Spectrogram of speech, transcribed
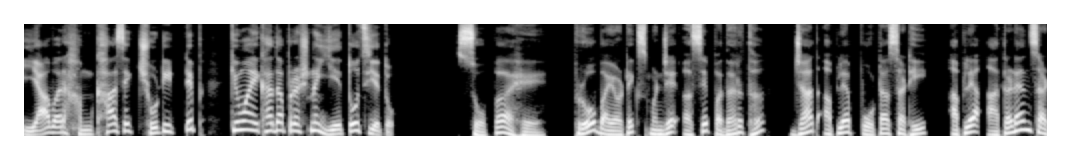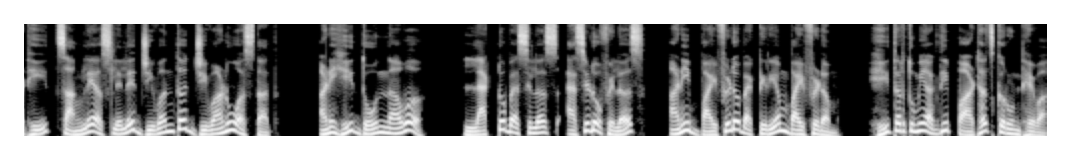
यावर हमखास एक छोटी टिप किंवा एखादा प्रश्न येतोच येतो. सोपं आहे. प्रोबायोटिक्स म्हणजे असे पदार्थ ज्यात आपल्या पोटासाठी आपल्या आतड्यांसाठी चांगले असलेले जिवंत जीवाणू असतात. आणि ही दोन नावं लॅक्टोबॅसिलस ॲसिडोफिलस आणि बायफिडोबॅक्टेरियम बायफिडम ही तर तुम्ही अगदी पाठच करून ठेवा.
